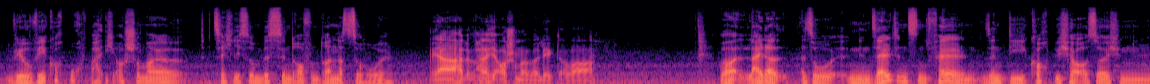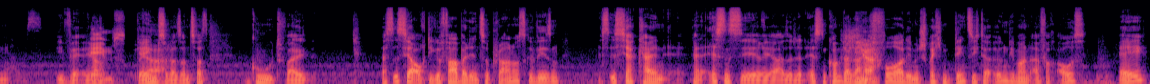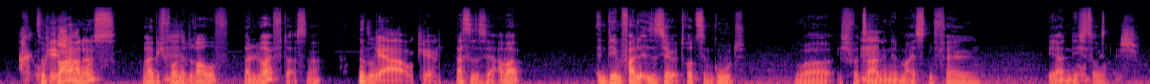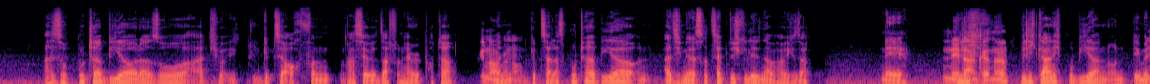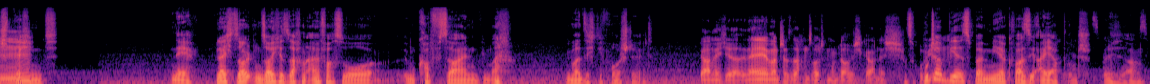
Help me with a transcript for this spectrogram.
WoW-Kochbuch war ich auch schon mal tatsächlich so ein bisschen drauf und dran, das zu holen. Ja, hatte, hatte ich auch schon mal überlegt, aber Aber leider, also in den seltensten Fällen sind die Kochbücher aus solchen ja, Games. Games ja. oder sonst was gut, weil das ist ja auch die Gefahr bei den Sopranos gewesen. es ist ja kein, keine Essensserie. Also das Essen kommt da gar Ja. nicht vor. Dementsprechend denkt sich da irgendjemand einfach aus, ey, Ach, okay. Sopranos schreibe ich vorne Mhm. drauf, dann läuft das, ne? So, Ja, okay. Das ist es ja. Aber in dem Falle ist es ja trotzdem gut. Nur, ich würde Mhm. sagen, in den meisten Fällen eher nicht so. nicht. Also Butterbier oder so gibt es ja auch von, hast du ja gesagt, von Harry Potter. Genau, dann genau. gibt es ja das Butterbier und als ich mir das Rezept durchgelesen habe, habe ich gesagt, nee, Nee, will ich- danke, ne? will ich gar nicht probieren und dementsprechend, nee, vielleicht sollten solche Sachen einfach so im Kopf sein, wie man, wie man sich die vorstellt. Gar nicht, ja. Nee, manche Sachen sollte man, glaube ich, gar nicht. Also probieren. Butterbier ist bei mir quasi Eierpunsch, würde ich sagen.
